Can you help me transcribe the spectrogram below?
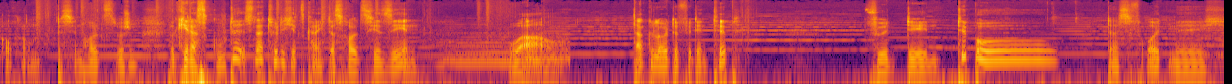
auch noch ein bisschen Holz zwischen. Okay, das Gute ist natürlich, jetzt kann ich das Holz hier sehen. Wow. Danke, Leute, für den Tipp. Für den Tippo. Das freut mich.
